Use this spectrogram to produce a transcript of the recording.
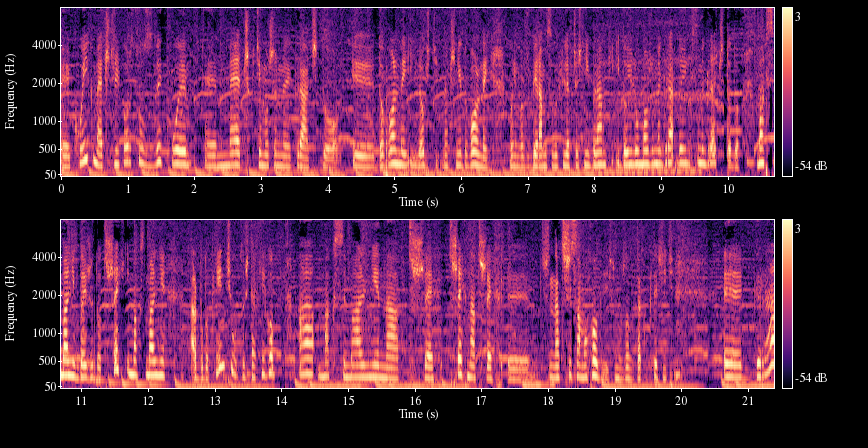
E, Quick match, czyli po prostu zwykły e, mecz, gdzie możemy grać do e, dowolnej ilości, znaczy nie dowolnej, ponieważ wybieramy sobie chwilę wcześniej bramki i do ilu możemy grać, do ilu chcemy grać, czy to do maksymalnie bodajże do trzech i maksymalnie albo do pięciu, coś takiego, a maksymalnie na trzech, trzech na trzech, na trzy samochody, jeśli można to tak określić. Gra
